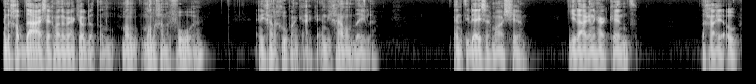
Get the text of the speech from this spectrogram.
En de grap daar, zeg maar, dan merk je ook dat dan man, mannen gaan naar voren. En die gaan een groep aankijken en die gaan dan delen. En het idee, zeg maar, als je je daarin herkent, dan ga je ook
